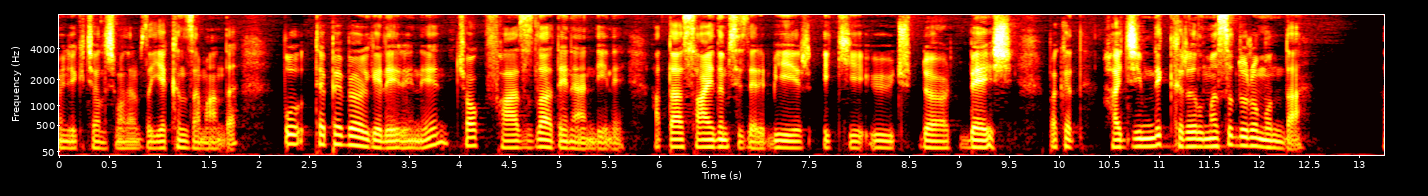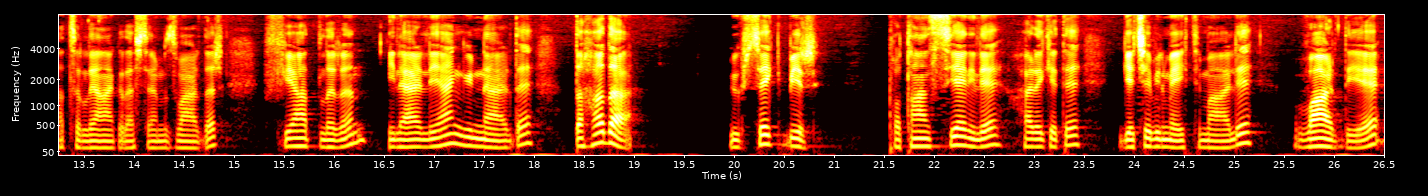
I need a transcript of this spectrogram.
önceki çalışmalarımızda yakın zamanda? Bu tepe bölgelerinin çok fazla denendiğini hatta saydım sizlere 1, 2, 3, 4, 5 bakın hacimli kırılması durumunda hatırlayan arkadaşlarımız vardır. Fiyatların ilerleyen günlerde daha da yüksek bir potansiyel ile harekete geçebilme ihtimali var diye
